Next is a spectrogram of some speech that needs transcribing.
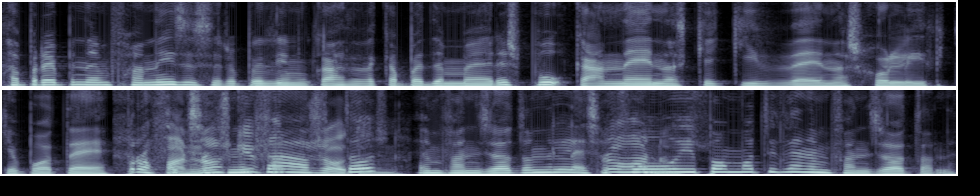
θα πρέπει να εμφανίζεσαι ρε παιδί μου κάθε 15 μέρες που κανένας και εκεί δεν ασχολήθηκε ποτέ. Προφανώς και ξαφνικά εμφανιζόταν. αυτός Εμφανιζόταν λες αφού Προφανώς. είπαμε ότι δεν εμφανιζόταν.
